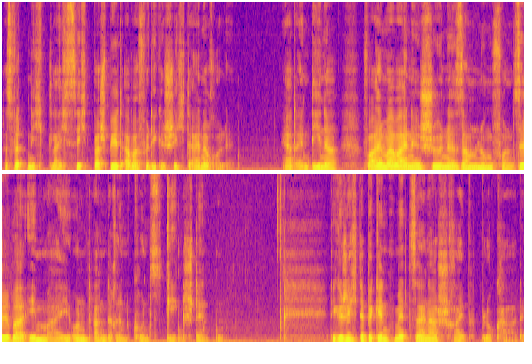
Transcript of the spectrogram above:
Das wird nicht gleich sichtbar, spielt aber für die Geschichte eine Rolle. Er hat einen Diener, vor allem aber eine schöne Sammlung von Silber, Emai und anderen Kunstgegenständen. Die Geschichte beginnt mit seiner Schreibblockade.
